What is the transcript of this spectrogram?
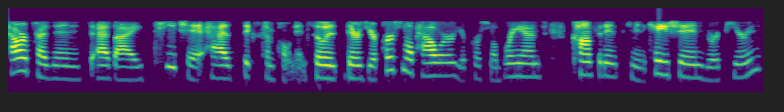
power presence as I teach it has six components. So there's your personal power, your personal brand, confidence, communication, your appearance,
